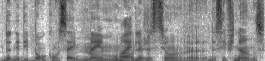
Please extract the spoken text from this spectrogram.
donner des bons conseils, même au Ouais. niveau de la gestion euh, de ses finances.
